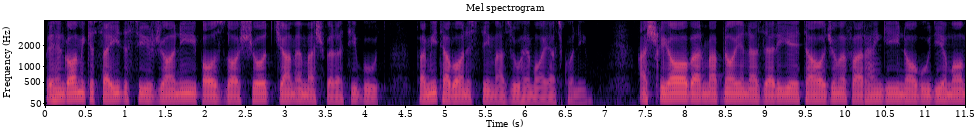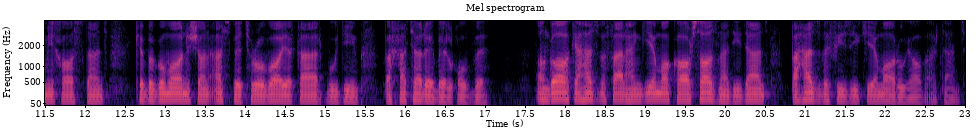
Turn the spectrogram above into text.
به هنگامی که سعید سیرجانی بازداشت شد جمع مشورتی بود و می توانستیم از او حمایت کنیم. اشقیا بر مبنای نظریه تهاجم فرهنگی نابودی ما می‌خواستند که به گمانشان اسب تروای غرب بودیم و خطر بالقوه. آنگاه که حزب فرهنگی ما کارساز ندیدند به حزب فیزیکی ما روی آوردند.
